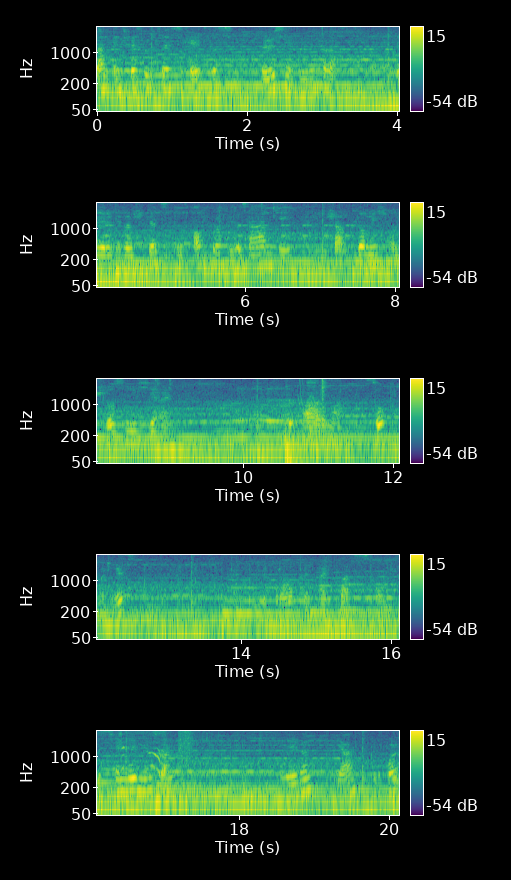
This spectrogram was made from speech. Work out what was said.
Dann entfesselte Skates das Böse in den Palast. Ihrem überstürzten Aufbruch übersahen die Sharpclaw mich und schlossen mich hier ein. Du Armer. So, weiter geht's. Wir brauchen ein Fass und ein bisschen Leben, ich sagen. Leben, ja, es geht voll.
